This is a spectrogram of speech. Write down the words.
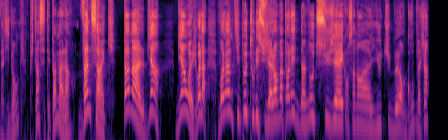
Bah dis donc, putain, c'était pas mal, hein. 25, pas mal, bien. Bien ouais, voilà, voilà un petit peu tous les sujets. Alors on m'a parlé d'un autre sujet concernant un youtubeur, groupe, machin,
